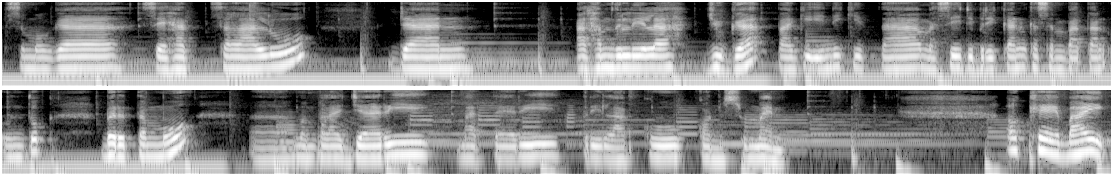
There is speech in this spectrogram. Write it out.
Semoga sehat selalu dan alhamdulillah juga pagi ini kita masih diberikan kesempatan untuk bertemu uh, mempelajari materi perilaku konsumen. Oke, baik.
